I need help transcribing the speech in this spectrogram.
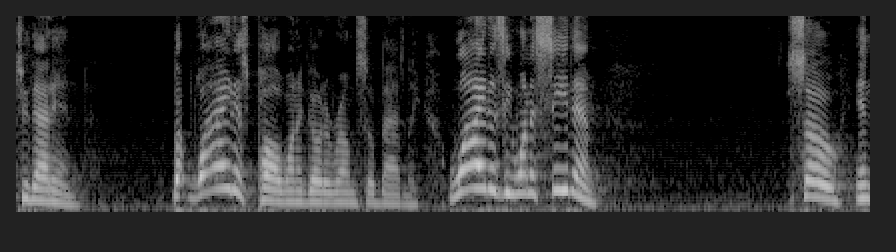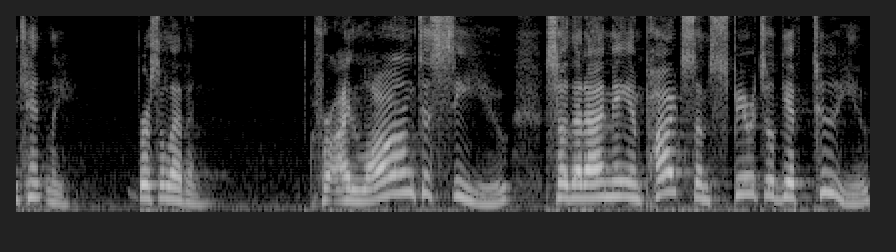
to that end. But why does Paul want to go to Rome so badly? Why does he want to see them so intently? Verse 11 For I long to see you so that I may impart some spiritual gift to you,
